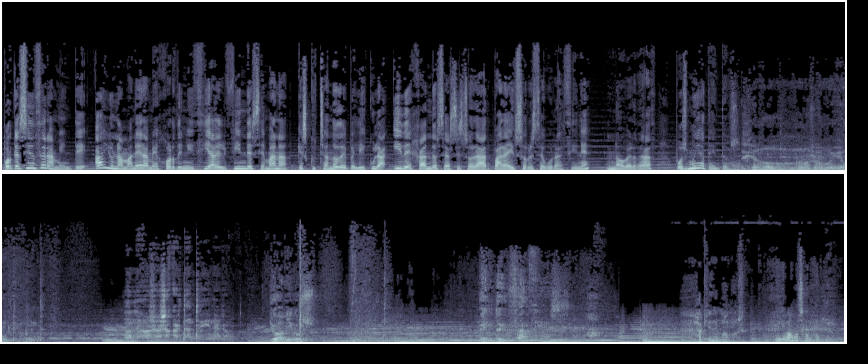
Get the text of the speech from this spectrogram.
porque sinceramente hay una manera mejor de iniciar el fin de semana que escuchando de película y dejándose asesorar para ir sobre seguro al cine, ¿no verdad? Pues muy atentos. Es que no, no nos va muy bien últimamente. ¿Dónde vas a sacar tanto dinero? Yo, amigos, vendo infancias. ¿A quién llamamos? No llevamos a nadie.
